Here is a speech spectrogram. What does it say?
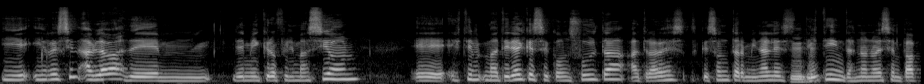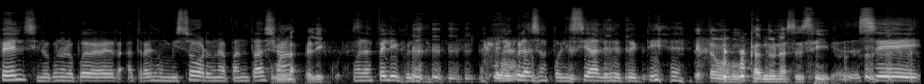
Y, y, recién hablabas de, mm, de microfilmación, eh, este material que se consulta a través, que son terminales distintas, ¿no? no es en papel, sino que uno lo puede ver a través de un visor, de una pantalla. Como en las películas. Como en las películas. las películas esas policiales, detectives. estamos buscando un asesino. sí,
